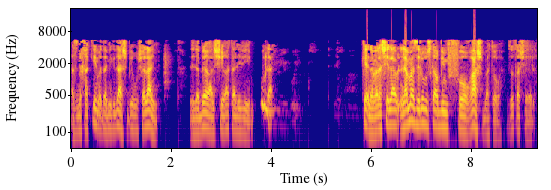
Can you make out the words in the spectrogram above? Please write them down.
אז מחכים עד המקדש בירושלים לדבר על שירת הלוויים. אולי. כן, אבל השאלה, למה זה לא הוזכר במפורש בתורה? זאת השאלה.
